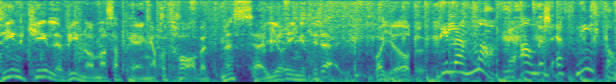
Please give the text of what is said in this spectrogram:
Din kille vinner en massa pengar på travet men säger inget till dig. Vad gör du? Dilemma med Anders S. Nilsson.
